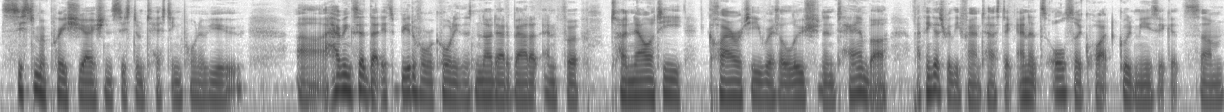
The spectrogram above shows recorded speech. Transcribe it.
system appreciation, system testing point of view. Uh, having said that, it's a beautiful recording, there's no doubt about it. And for tonality, clarity, resolution, and timbre, I think it's really fantastic. And it's also quite good music. It's um,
